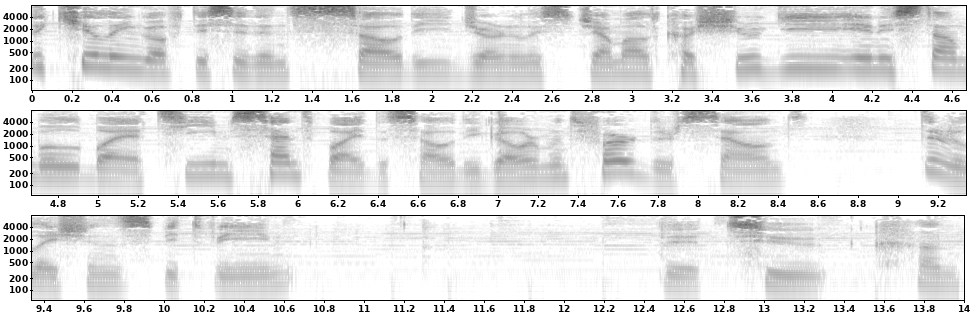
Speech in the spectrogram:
The killing of dissident Saudi journalist Jamal Khashoggi in Istanbul by a team sent by the Saudi government further sound the relations between the two countries.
